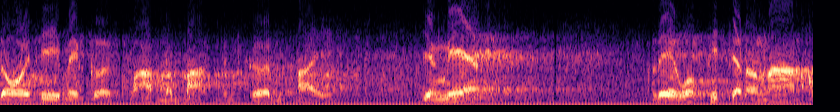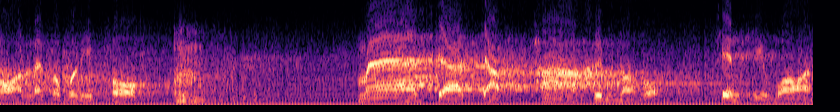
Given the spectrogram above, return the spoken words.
โดยที่ไม่เกิดความลำบากจนเกินไป อย่างเนี้ย เรียกว่าพิจารณาก่อนแล้วก็บริโภค แม้จะจับผ้าขึ้นมาห่มเช่นจีวร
